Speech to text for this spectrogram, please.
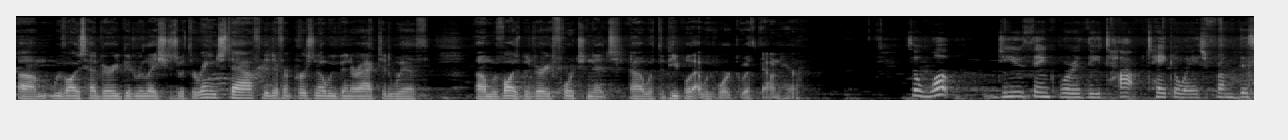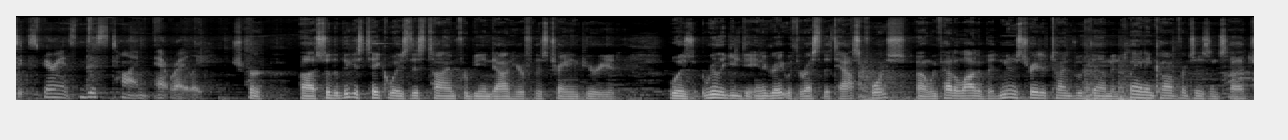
Um, we've always had very good relations with the range staff, the different personnel we've interacted with. Um, we've always been very fortunate uh, with the people that we've worked with down here. So what do you think were the top takeaways from this experience this time at Riley? Sure. Uh, so the biggest takeaways this time for being down here for this training period was really getting to integrate with the rest of the task force. Uh, we've had a lot of administrative times with them and planning conferences and such,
